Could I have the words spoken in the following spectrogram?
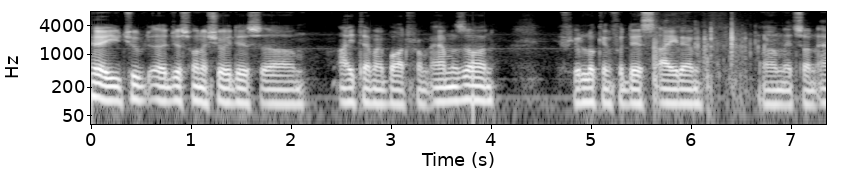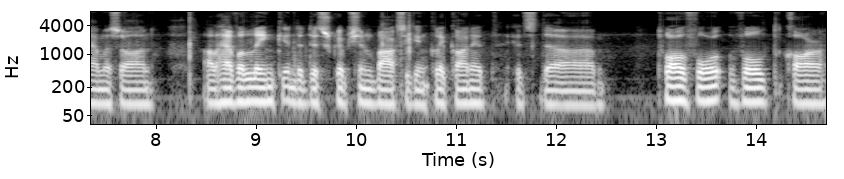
Hey YouTube, I just want to show you this um, item I bought from Amazon. If you're looking for this item, um, it's on Amazon. I'll have a link in the description box. You can click on it. It's the um, 12 volt car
